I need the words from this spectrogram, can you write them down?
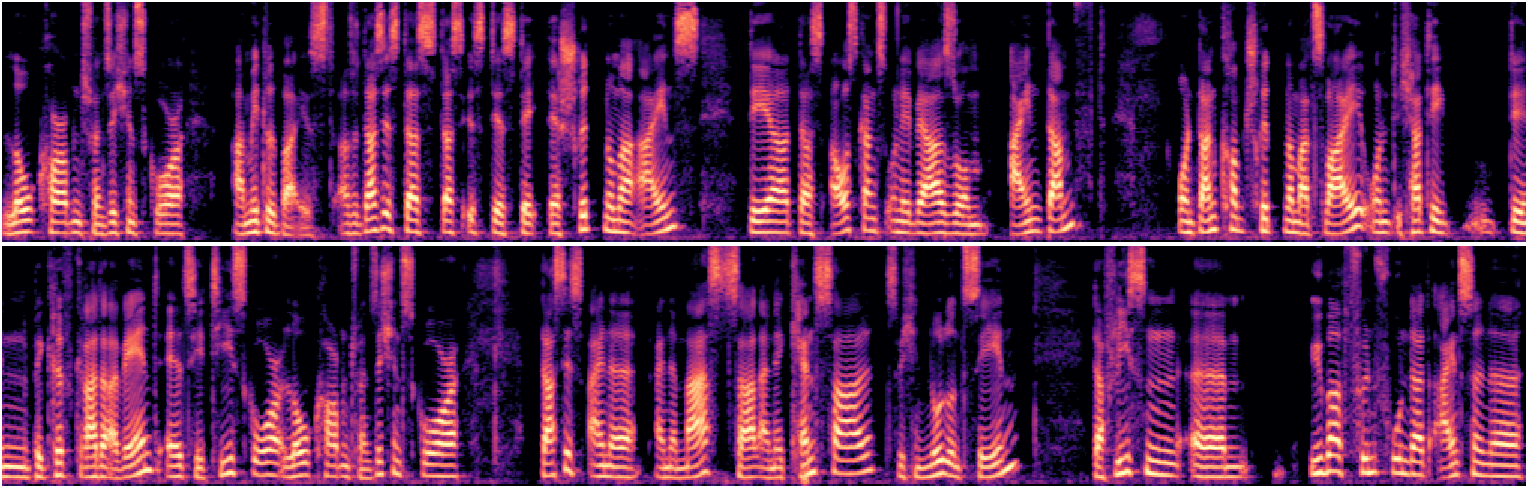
Low Carbon Transition Score, ermittelbar ist. Also das ist das, das ist das, der, der Schritt Nummer eins, der das Ausgangsuniversum eindampft. Und dann kommt Schritt Nummer zwei und ich hatte den Begriff gerade erwähnt, LCT-Score, Low Carbon Transition Score. Das ist eine, eine Maßzahl, eine Kennzahl zwischen 0 und 10. Da fließen ähm, über 500 einzelne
